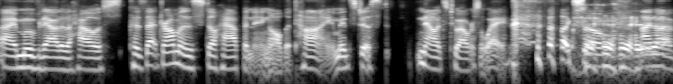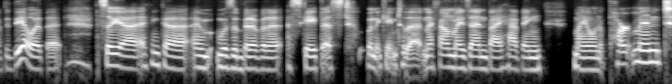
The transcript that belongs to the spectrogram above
i moved out of the house because that drama is still happening all the time. It's just now it's two hours away. Like so I don't have to deal with it. So yeah, I think uh, I was a bit of an escapist when it came to that, and I found my zen by having my own apartment,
